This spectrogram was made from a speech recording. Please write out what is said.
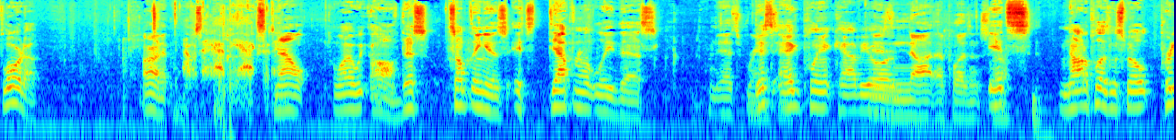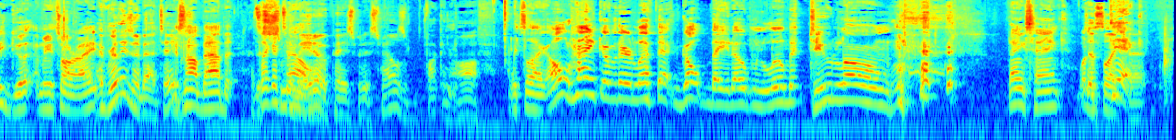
Florida. All right. That was a happy accident. Now, why we? Oh, this something is. It's definitely this. That's This rancid. eggplant It caviar. is not a pleasant smell. It's not a pleasant smell. Pretty good. I mean, it's all right. It really isn't a bad taste. It's not bad, but It's the like smell, a tomato paste, but it smells fucking off. It's like old Hank over there left that gulp bait open a little bit too long. Thanks, Hank. What Just a like dick. that.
